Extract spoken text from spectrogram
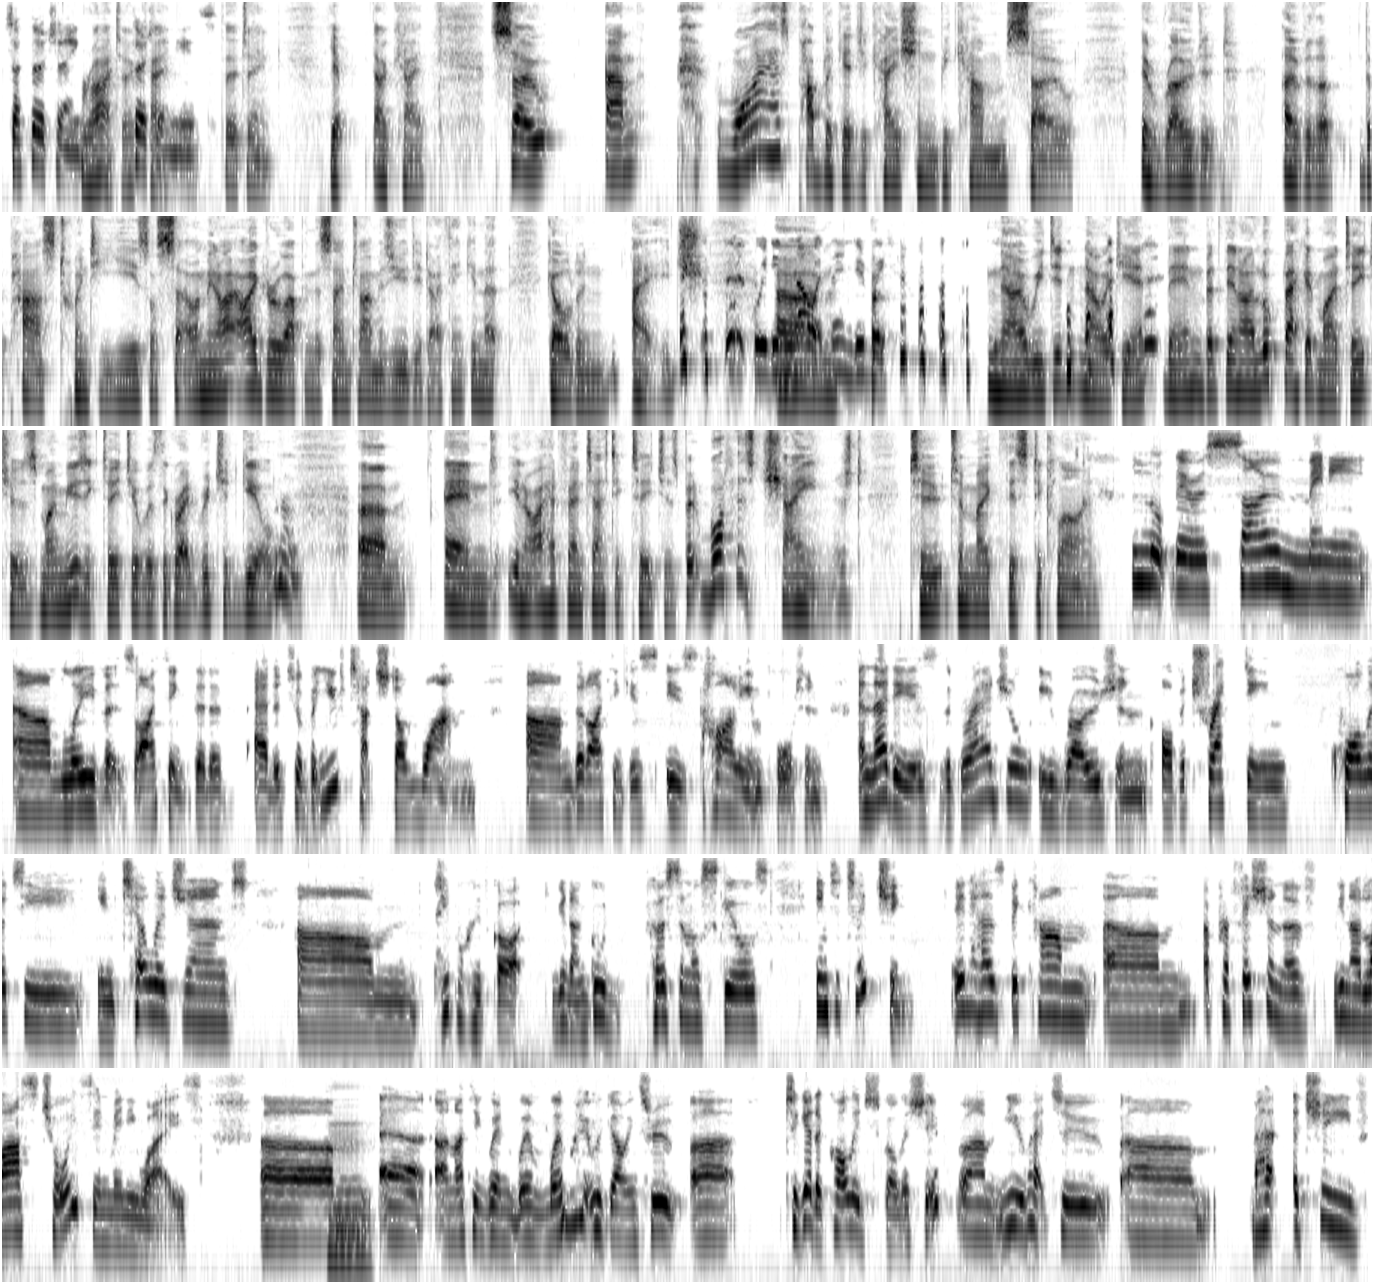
So 13. Right, okay. 13 years. 13. Yep, okay. So, um, why has public education become so eroded over the, the past 20 years or so. I mean, I, I, grew up in the same time as you did, I think, in that golden age. we didn't um, know it um, then, did we? no, we didn't know it yet then. But then I look back at my teachers. My music teacher was the great Richard Gill. Mm. Um, and, you know, I had fantastic teachers. But what has changed to, to make this decline? Look, there are so many um, levers, I think, that have added to it. But you've touched on one um, that I think is is highly important, and that is the gradual erosion of attracting quality, intelligent um, people who've got you know good personal skills into teaching. It has become um, a profession of you know last choice in many ways, mm. uh, and I think when when when we were going through. Uh, to get a college scholarship, um, you had to um, achieve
